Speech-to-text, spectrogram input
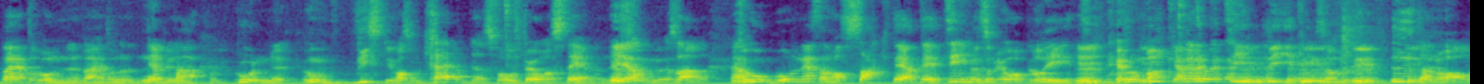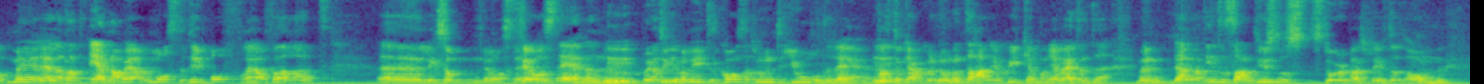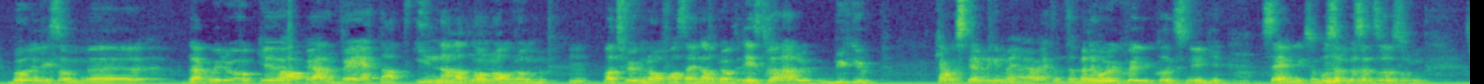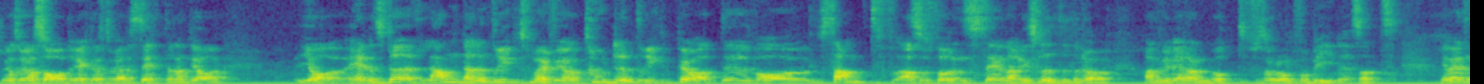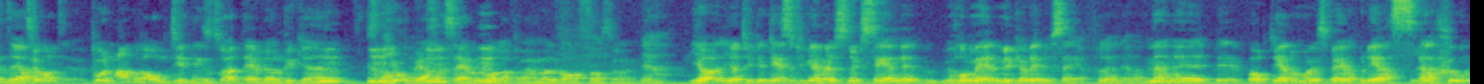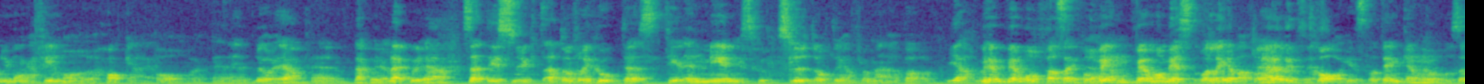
vad heter hon, vad heter hon nu? Nebula. Hon, hon visste ju vad som krävdes för att få stenen. Ja. Eftersom, så, här, Ja. så hon borde nästan ha sagt det, att det är teamet som åker dit. Mm. För de skickar ändå ett team dit liksom. Mm. Utan att ha meddelat att en av er måste typ offra er för att eh, liksom Få stenen. få stenen. Mm. Och jag tycker det var lite konstigt att hon inte gjorde det. Mm. Fast då kanske de inte hade skickat någon, jag vet inte. Men det hade varit intressant just ur storyperspektivet om både liksom eh, Black Widow och eh, Hawkeye hade vetat innan att någon av dem Mm. var tvungen att offra sig när de åkte dit. Så tror jag det hade byggt upp kanske stämningen mer. Jag vet inte. Men det var ju sjukt, sjukt snygg scen liksom. Och sen, Mm. men sen så som, som jag tror jag sa direkt efter vi hade sett den att jag Ja, hennes död landade inte riktigt för mig för jag trodde inte riktigt på att det var sant. Alltså förrän senare i slutet och då hade vi redan gått så långt förbi det. Så att, jag vet inte, jag tror att på en andra omtittning så tror jag att det blir mycket Mm, mm. jobbigare att se och Mm. kolla på än vad det var första gången. Ja, jag tycker, dels så tycker jag en väldigt snygg scen. Håller med mycket av det du säger för den delen. Men eh, återigen, de har ju spelat på deras relation i många filmer, Hawkeye och då är, Ja. eh, Black Widow. Black Widow. Ja. Så att det är snyggt att de får ihop det till en meningsfullt slut återigen för de här. Bara, ja, vem, vem offrar sig för vem? Vem har mest att leva för? Ja, väldigt precis. tragiskt att tänka Mm. på. Och, så.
